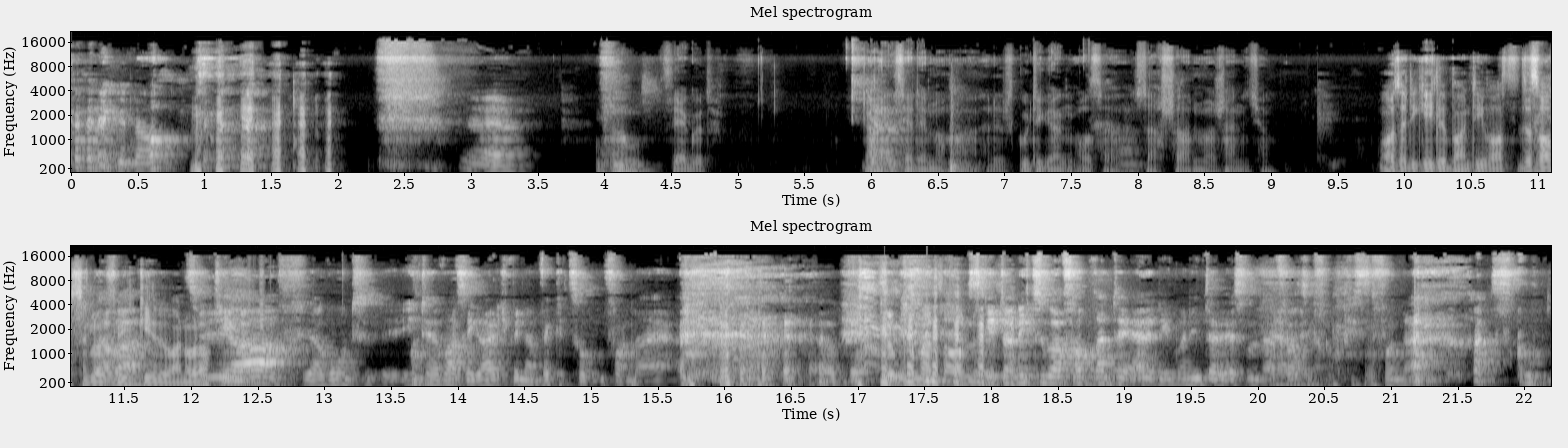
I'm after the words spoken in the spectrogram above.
genau. ja. Oh, sehr gut. Ja. Ja, ist ja dann nochmal alles gut gegangen, außer Sachschaden wahrscheinlich. Ja. Außer die Kegelbahn, die war's. Das war's dann, glaube ich, für die Kegelbahn, oder? Ja, ja gut, hinterher war es egal, ich bin dann weggezogen, von daher. Okay. So kann man es auch Es geht doch nichts über verbrannte Erde, die man hinterlassen und einfach Ja, sich genau. verpisst, von daher alles gut.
